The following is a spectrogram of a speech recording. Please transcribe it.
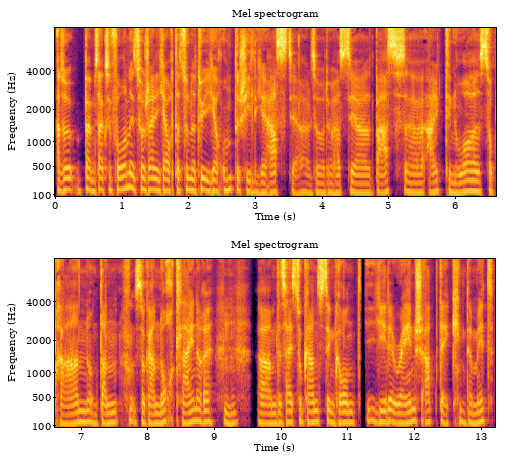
Also beim Saxophon ist wahrscheinlich auch, dass du natürlich auch unterschiedliche hast. Ja, also du hast ja Bass, äh, Alt, Tenor, Sopran und dann sogar noch kleinere. Mhm. Ähm, das heißt, du kannst im Grund jede Range abdecken damit.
